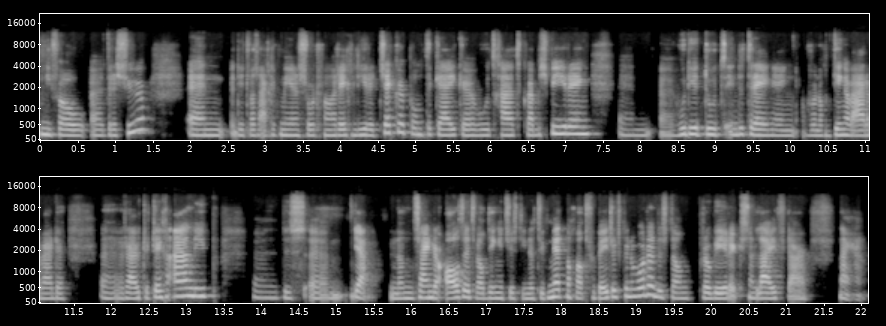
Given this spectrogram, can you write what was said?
niveau, uh, dressuur. En dit was eigenlijk meer een soort van reguliere check-up om te kijken hoe het gaat qua bespiering en uh, hoe die het doet in de training. Of er nog dingen waren waar de ruiter tegenaan liep. dus um, ja, en dan zijn er altijd wel dingetjes die natuurlijk net nog wat verbeterd kunnen worden. Dus dan probeer ik zijn lijf daar, nou ja,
